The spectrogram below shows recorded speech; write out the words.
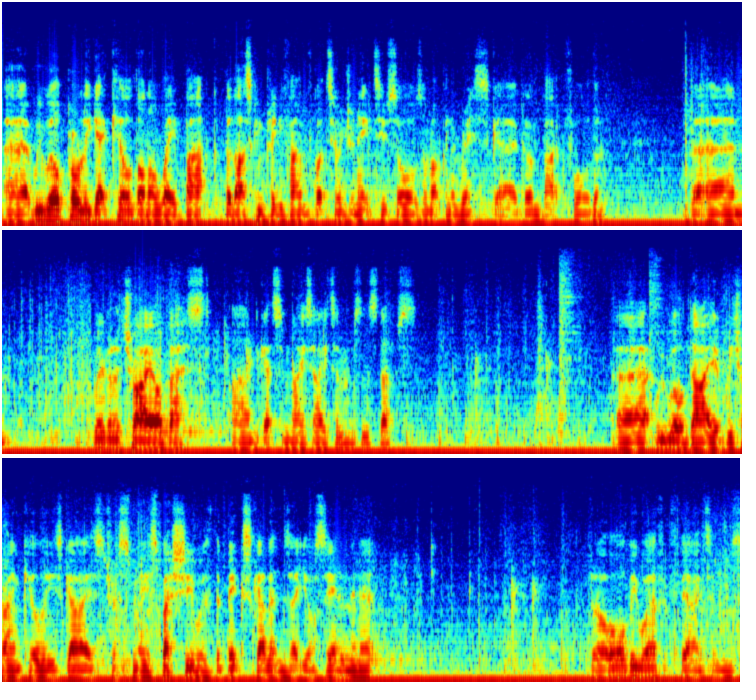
Uh, we will probably get killed on our way back but that's completely fine. We've got 282 souls. I'm not going to risk uh, going back for them. But um, we're going to try our best and get some nice items and stuffs. Uh, we will die if we try and kill these guys trust me especially with the big skeletons that you'll see in a minute. But it'll all be worth it for the items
